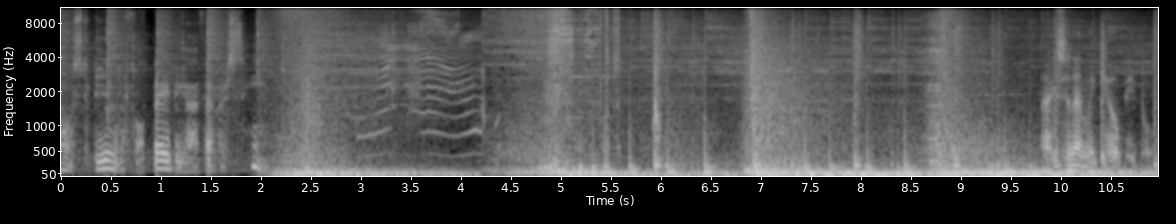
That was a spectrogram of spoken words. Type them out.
most beautiful baby I've ever seen. accidentally kill people.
